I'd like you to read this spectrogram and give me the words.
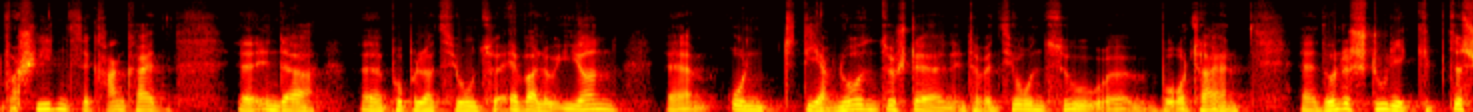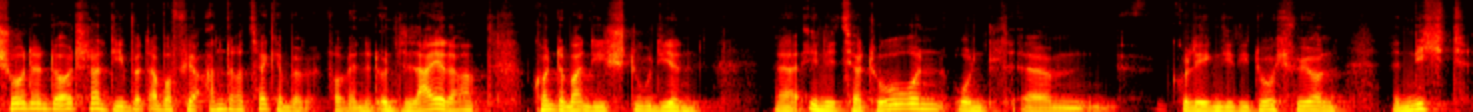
verschiedenste Krankheiten äh, in der äh, Population zu evaluieren ähm, und Diagnosen zu stellen, Interventionen zu äh, beurteilen. Äh, so eine Studie gibt es schon in Deutschland, die wird aber für andere Zwecke verwendet. Und leider konnte man die Studieninitiatoren und ähm, Kollegen, die die durchführen, nicht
